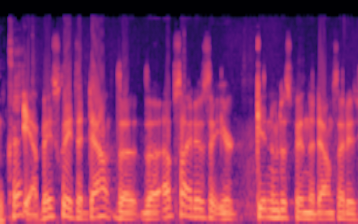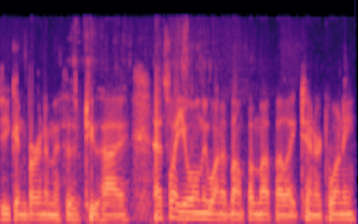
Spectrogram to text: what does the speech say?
Okay. Yeah, basically the down the the upside is that you're getting them to spin. The downside is you can burn them if they're too high. That's why you only want to bump them up by like 10 or 20.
